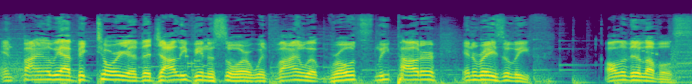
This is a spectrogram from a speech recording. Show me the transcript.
And finally, we have Victoria, the Jolly Venusaur, with Vine Whip, Growth, Sleep Powder, and Razor Leaf. All of their levels.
